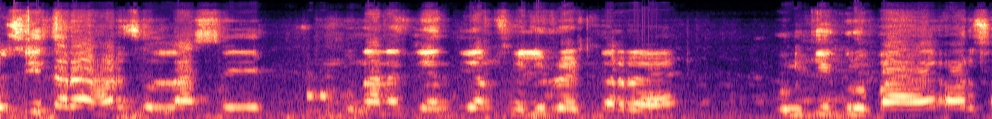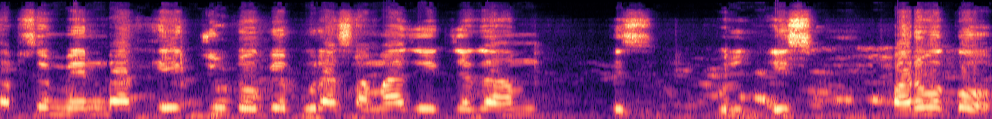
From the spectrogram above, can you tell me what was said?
उसी तरह हर्ष उल्लास से गुरु नानक जयंती हम सेलिब्रेट कर रहे हैं। उनकी कृपा है और सबसे मेन बात, एकजुट होके पूरा समाज एक जगह हम इस इस पर्व को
